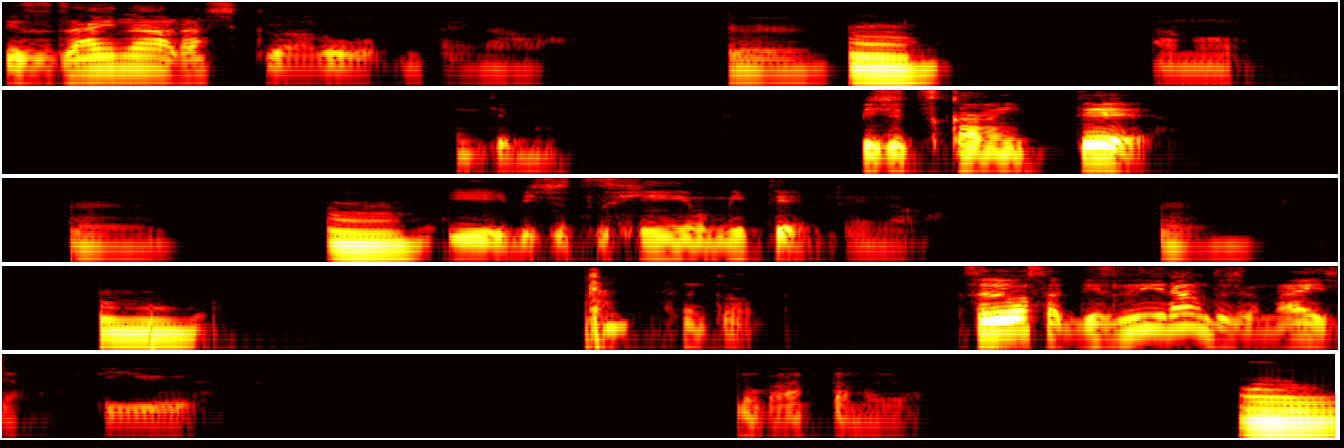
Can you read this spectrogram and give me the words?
デザイナーらしくあろうみたいな、うん。うん。あの、なんていうの美術館行って、うん。うん。いい美術品を見て、みたいな。うん。うん。なんか、それはさ、ディズニーランドじゃないじゃんっていうのがあったのよ。うん。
